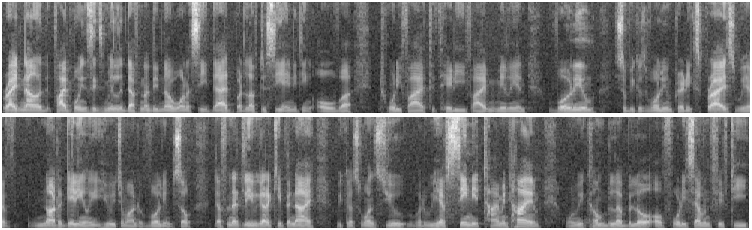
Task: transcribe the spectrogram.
right now. 5.6 million definitely not want to see that but love to see anything over 25 to 35 million volume. So because volume predicts price we have not getting a huge amount of volume. So definitely we got to keep an eye because once you what we have seen it time and time when we come below below of 4750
